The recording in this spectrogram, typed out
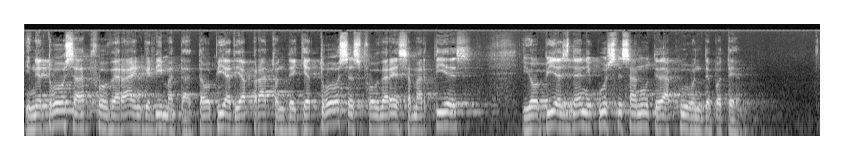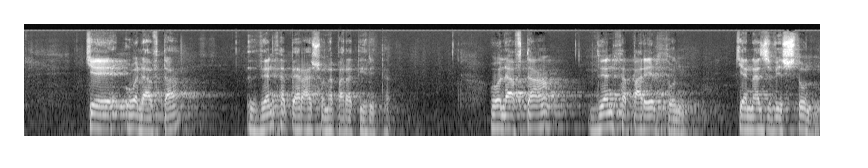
Είναι τόσα φοβερά εγκλήματα τα οποία διαπράττονται και τόσες φοβερές αμαρτίες οι οποίες δεν οικούστησαν ούτε ακούγονται ποτέ. Και όλα αυτά δεν θα περάσουν απαρατήρητα. Όλα αυτά δεν θα παρέλθουν και να σβηστούν.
